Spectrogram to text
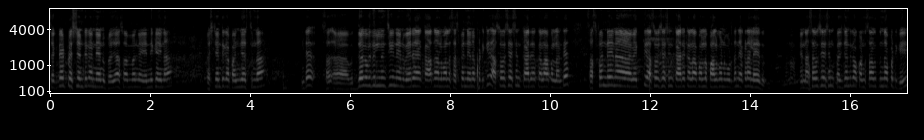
సెక్రటరీ ప్రెసిడెంట్గా నేను ప్రజాస్వామ్యంగా ఎన్నికైనా ప్రెసిడెంట్గా పనిచేస్తున్నా. అంటే స- ఉద్యోగ విధుల నుంచి నేను వేరే కారణాల వల్ల సస్పెండ్ అయినప్పటికీ అసోసియేషన్ కార్యకలాపాలు అంటే సస్పెండ్ అయిన వ్యక్తి అసోసియేషన్ కార్యకలాపాల్లో పాల్గొనకూడదని ఎక్కడా లేదు. నేను అసోసియేషన్ ప్రెసిడెంట్గా కొనసాగుతున్నప్పటికీ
